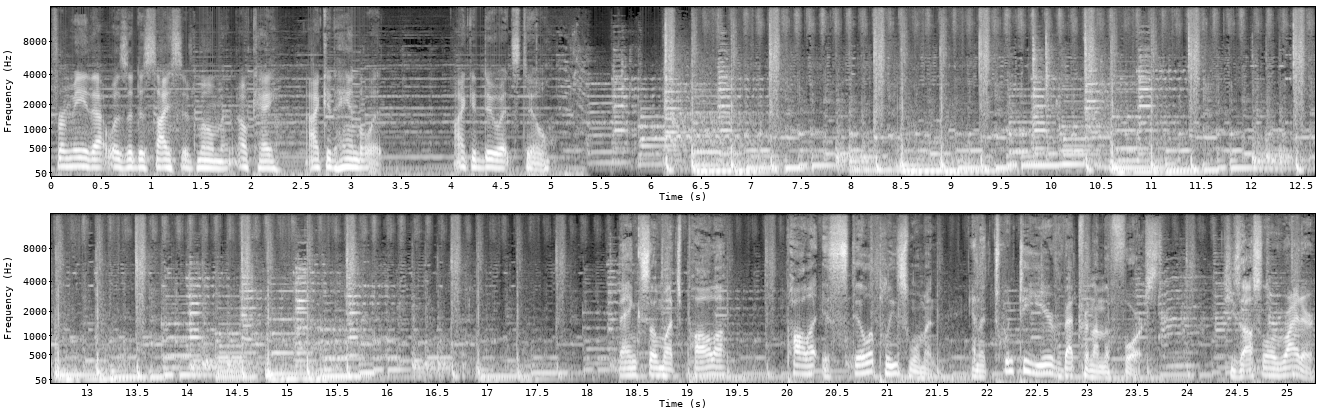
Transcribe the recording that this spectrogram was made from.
for me, that was a decisive moment. Okay, I could handle it. I could do it still. Thanks so much, Paula. Paula is still a policewoman and a 20 year veteran on the force. She's also a writer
